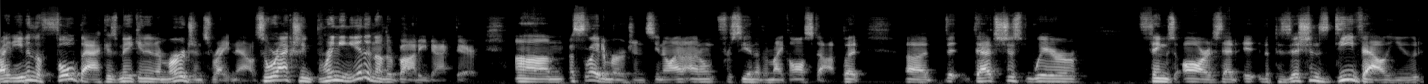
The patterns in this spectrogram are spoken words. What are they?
right? Even the fullback is making an emergence right now. So we're actually bringing in another body back there, um, a slight emergence. You know, I, I, don't foresee another Mike Alstott, but uh, th- that's just where things are. Is that it, the position's devalued,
